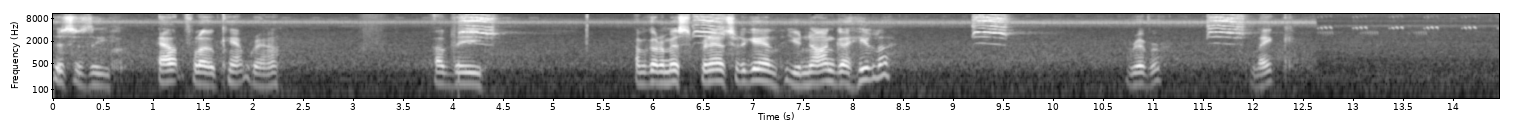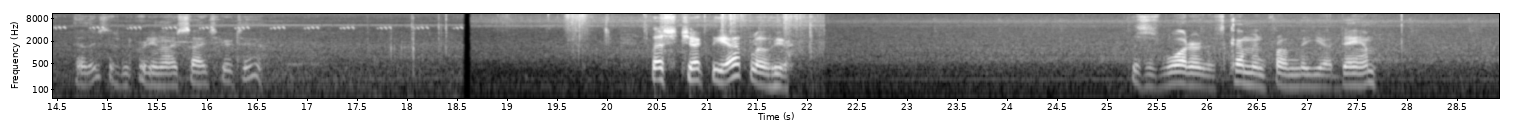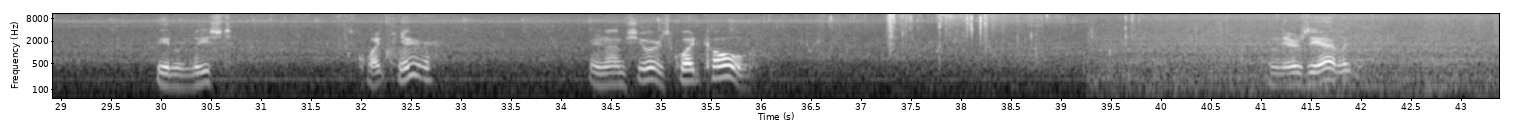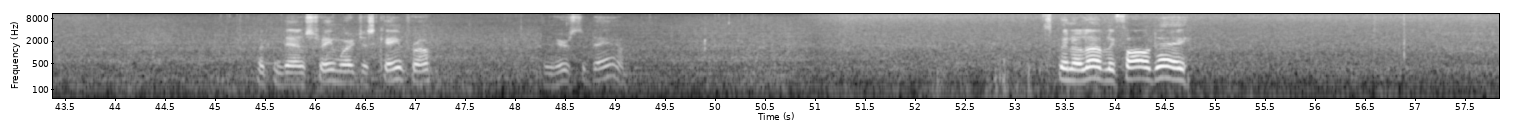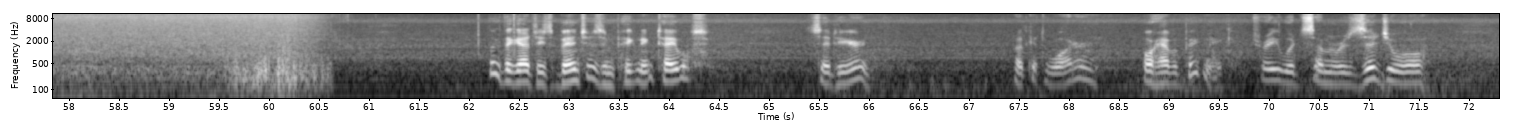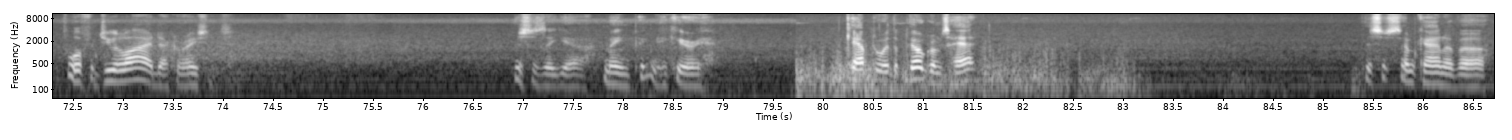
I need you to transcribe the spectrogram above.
This is the outflow campground of the, I'm going to mispronounce it again, Unangahila River, Lake. Yeah, these are some pretty nice sites here too. Let's check the outflow here. This is water that's coming from the uh, dam being released. It's quite clear and I'm sure it's quite cold. And there's the outlet. Looking downstream where it just came from. And here's the dam. It's been a lovely fall day. Look, they got these benches and picnic tables. Sit here and look at the water or have a picnic. Tree with some residual 4th of July decorations. This is the uh, main picnic area. Capped with a pilgrim's hat. This is some kind of a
